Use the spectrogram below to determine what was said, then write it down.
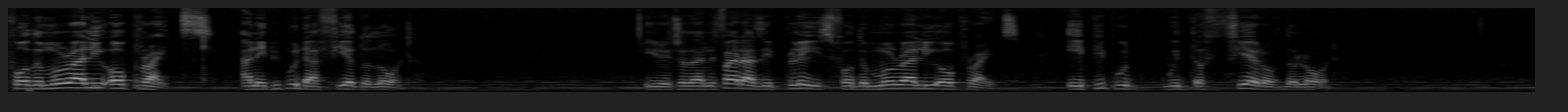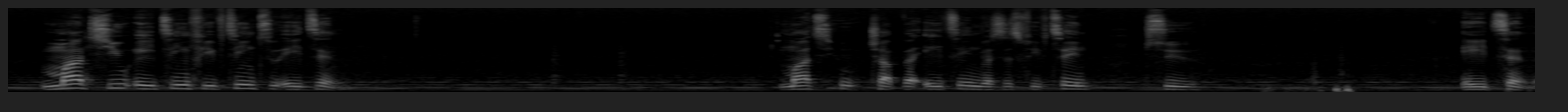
for the morally upright and a people that fear the Lord. It was identified as a place for the morally upright, a people with the fear of the Lord. Matthew 18 15 to 18. Matthew chapter 18, verses 15 to 18.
